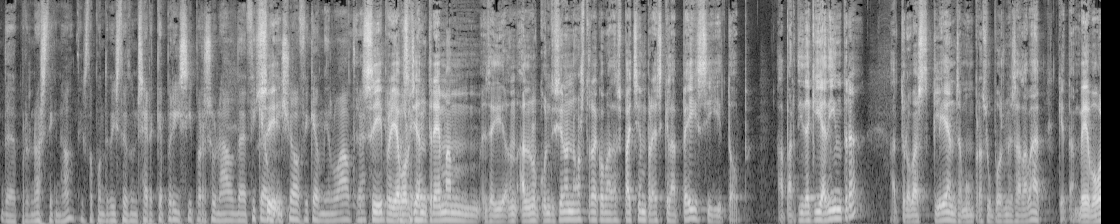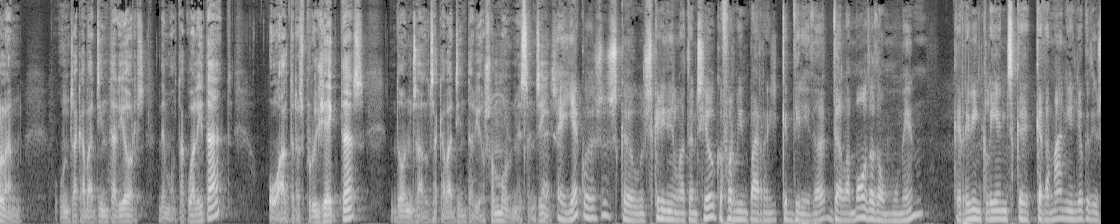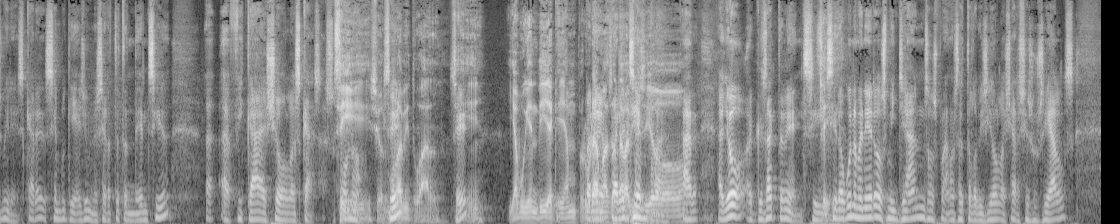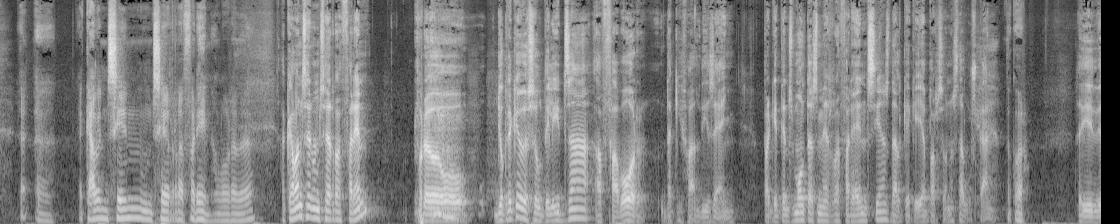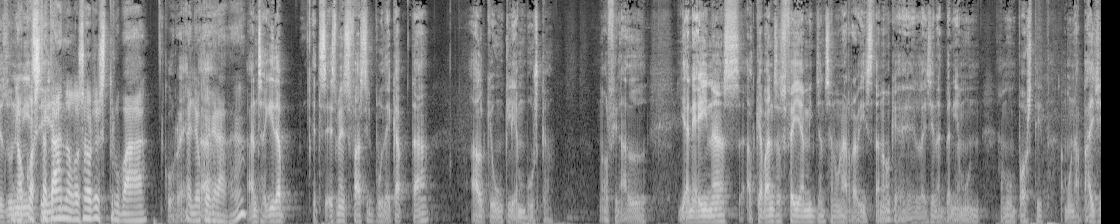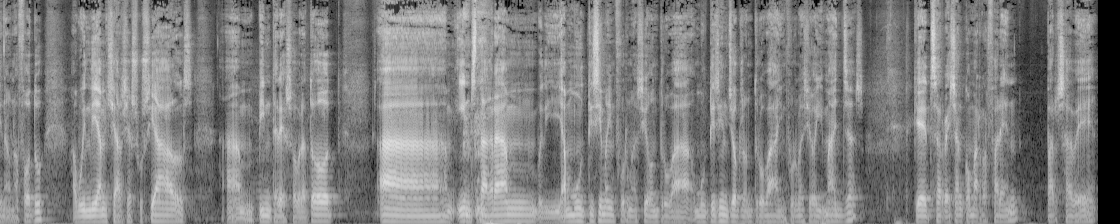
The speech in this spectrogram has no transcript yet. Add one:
de pronòstic, no? Des del punt de vista d'un cert caprici personal de fiqueu-me sí. això, fiqueu-me l'altre... Sí, però llavors ja entrem en... És a dir, el, el condicionant nostre com a despatx sempre és que la pell sigui top. A partir d'aquí a dintre et trobes clients amb un pressupost més elevat que també volen uns acabats interiors de molta qualitat o altres projectes, doncs els acabats interiors són molt més senzills. Eh, hi ha coses que us cridin l'atenció, que formin part, que et diré, de, de la moda del moment, que arribin clients que, que demanin allò que dius, mira, és que ara sembla que hi hagi una certa tendència a, a ficar això a les cases. Sí, no? això és sí? molt habitual. Sí? sí. I avui en dia que hi ha programes per, per de televisió... Exemple, ara, allò, exactament, si, sí. si d'alguna manera els mitjans, els programes de televisió, les xarxes socials, eh, eh, acaben sent un cert referent a l'hora de... Acaben sent un cert referent, però jo crec que s'utilitza a favor de qui fa el disseny, perquè tens moltes més referències del que aquella persona està buscant. D'acord és a dir, des d'un no inici... costa tant, aleshores, trobar Correcte. allò que agrada. Eh? En seguida és, és més fàcil poder captar el que un client busca. No? Al final hi ha eines, el que abans es feia mitjançant una revista, no? que la gent et venia amb un, amb un pòstit, amb una pàgina, una foto, avui en dia amb xarxes socials, amb Pinterest sobretot, uh, Instagram, vull dir, hi ha moltíssima informació on trobar, moltíssims jocs on trobar informació i imatges que et serveixen com a referent per saber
